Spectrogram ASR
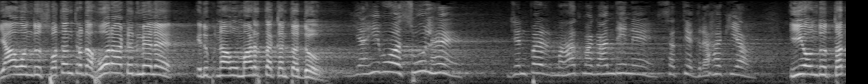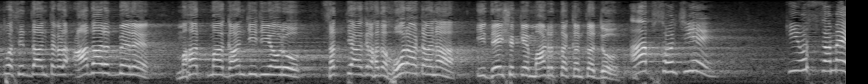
ಯಾವೊಂದು ಸ್ವತಂತ್ರದ ಹೋರಾಟದ ಮೇಲೆ ಇದು ನಾವು ಮಾಡಿರ್ತಕ್ಕಂಥದ್ದು यही वो असूल हैं जिन पर महात्मा गांधी ने सत्याग्रह किया ಈ ಒಂದು ತತ್ವ ಸಿದ್ಧಾಂತಗಳ ಆಧಾರದ ಮೇಲೆ ಮಹಾತ್ಮ ಗಾಂಧೀಜಿ ಅವರು ಸತ್ಯಾಗ್ರಹದ ಹೋರಾಟನ ಈ ದೇಶಕ್ಕೆ ಮಾಡಿರ್ತಕ್ಕಂಥದ್ದು आप सोचिए कि उस समय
